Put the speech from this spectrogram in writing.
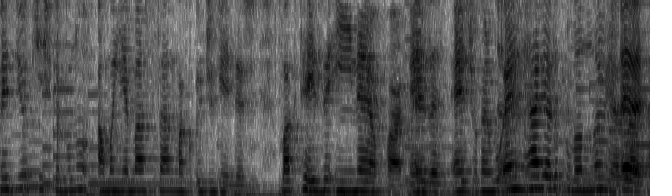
Ve diyor ki işte bunu ama yemezsen bak öcü gelir. Bak teyze iğne yapar. En, evet. En çok hani bu evet. en her yerde kullanılır ya zaten. Evet,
